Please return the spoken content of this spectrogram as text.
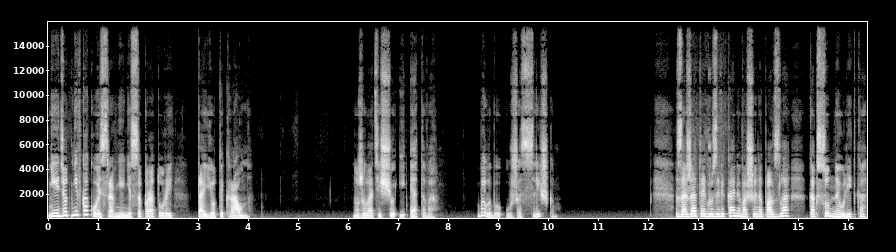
не идет ни в какое сравнение с аппаратурой Toyota Crown. Но желать еще и этого было бы уже слишком. Зажатая грузовиками, машина ползла, как сонная улитка,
